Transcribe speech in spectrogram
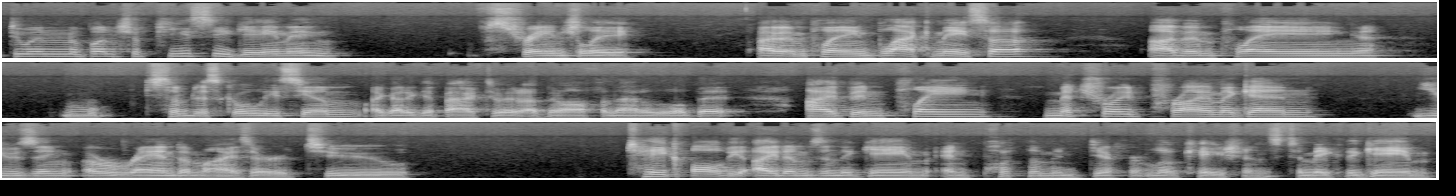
doing a bunch of PC gaming. Strangely, I've been playing Black Mesa. I've been playing some Disco Elysium. I got to get back to it. I've been off on that a little bit. I've been playing Metroid Prime again, using a randomizer to take all the items in the game and put them in different locations to make the game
